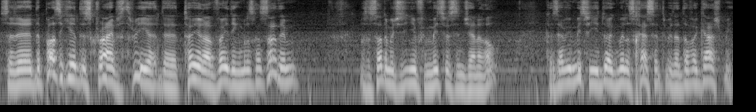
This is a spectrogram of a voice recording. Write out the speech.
So the, the pasuk here describes three, uh, the Torah avoiding Milas Chasadim, Milas Chasadim, which is in for mitzvahs in general, because every mitzvah you do a Milas Chesed with a Dova Gashmi.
